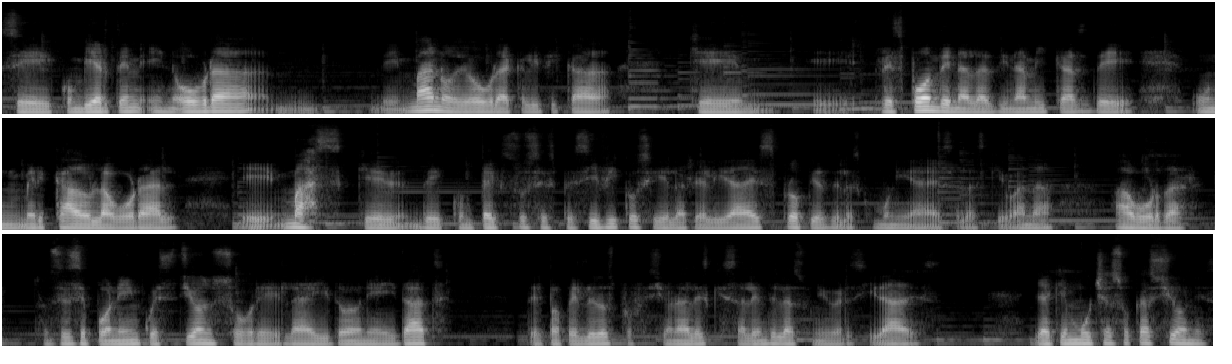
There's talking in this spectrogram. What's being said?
se convierten en obra, de mano de obra calificada que eh, responden a las dinámicas de un mercado laboral eh, más que de contextos específicos y de las realidades propias de las comunidades a las que van a, abordar. Entonces se pone en cuestión sobre la idoneidad del papel de los profesionales que salen de las universidades, ya que en muchas ocasiones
